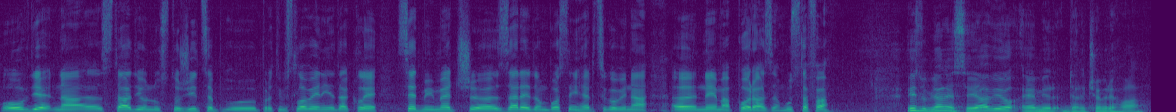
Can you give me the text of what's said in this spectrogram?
ovdje na stadionu Stožice protiv Slovenije. Dakle, sedmi meč za redom Bosne i Hercegovina nema poraza. Mustafa? Iz Ljubljane se javio Emir Delić. Emir, hvala.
